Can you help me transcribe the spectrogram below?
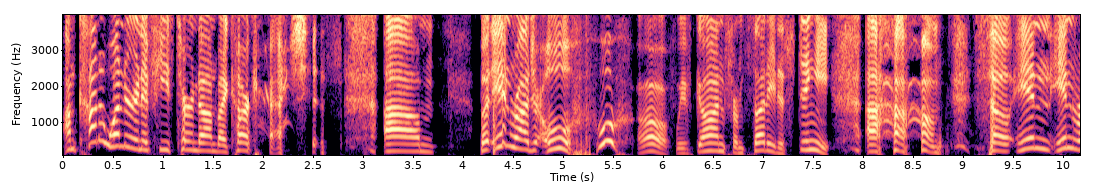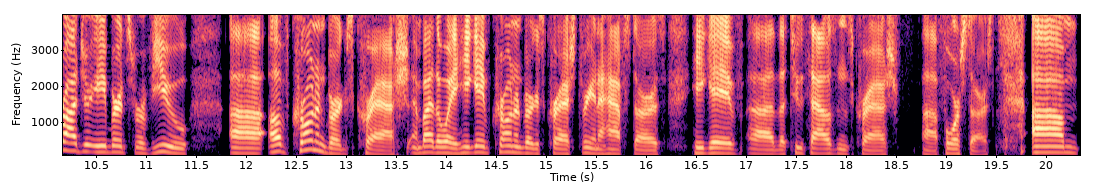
I'm kind of wondering if he's turned on by car crashes. Um, but in Roger, oh, oh, we've gone from thuddy to stingy. Um, so in in Roger Ebert's review uh, of Cronenberg's Crash, and by the way, he gave Cronenberg's Crash three and a half stars. He gave uh, the 2000s Crash uh, four stars. Um,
